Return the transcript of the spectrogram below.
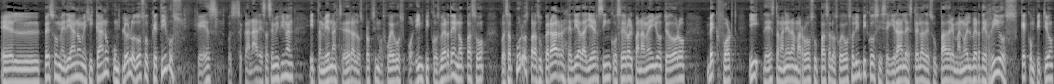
El peso mediano mexicano cumplió los dos objetivos, que es pues ganar esa semifinal y también acceder a los próximos Juegos Olímpicos. Verde no pasó pues apuros para superar el día de ayer 5-0 al panameño Teodoro Beckford y de esta manera amarró su paso a los Juegos Olímpicos y seguirá la estela de su padre Manuel Verde Ríos, que compitió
